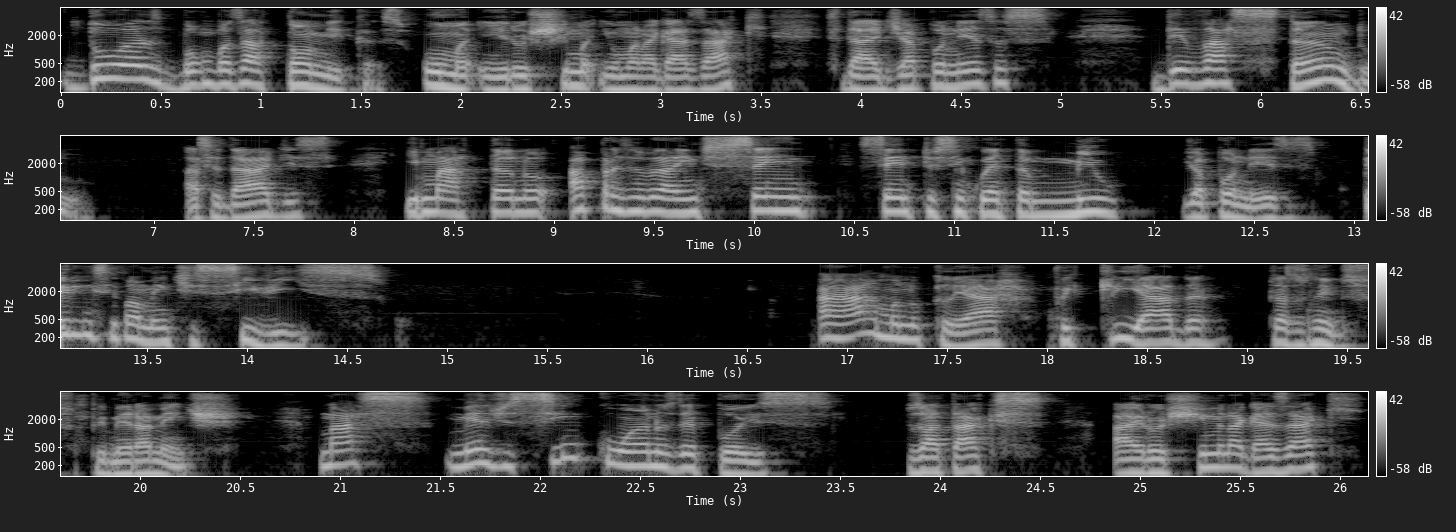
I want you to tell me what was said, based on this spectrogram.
duas bombas atômicas, uma em Hiroshima e uma em Nagasaki, cidades japonesas, devastando as cidades e matando aproximadamente 100, 150 mil japoneses, principalmente civis. A arma nuclear foi criada pelos Estados Unidos, primeiramente. Mas, menos de cinco anos depois dos ataques a Hiroshima e Nagasaki,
